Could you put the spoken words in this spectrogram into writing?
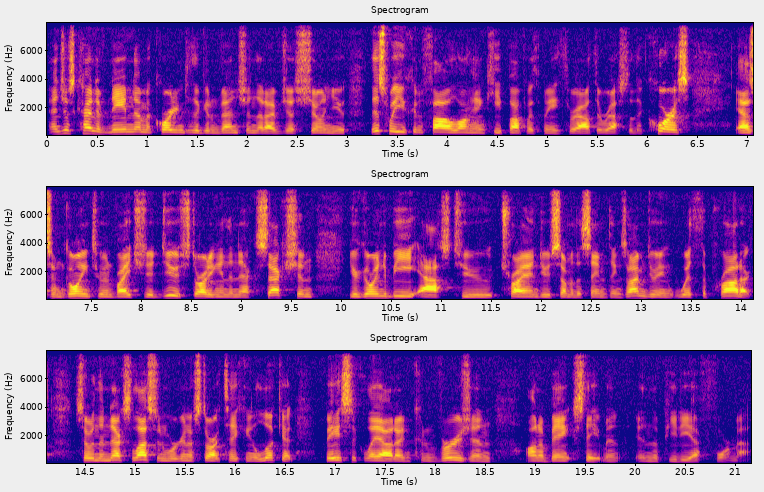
and just kind of name them according to the convention that I've just shown you. This way you can follow along and keep up with me throughout the rest of the course as I'm going to invite you to do starting in the next section, you're going to be asked to try and do some of the same things I'm doing with the product. So in the next lesson, we're going to start taking a look at basic layout and conversion on a bank statement in the PDF format.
